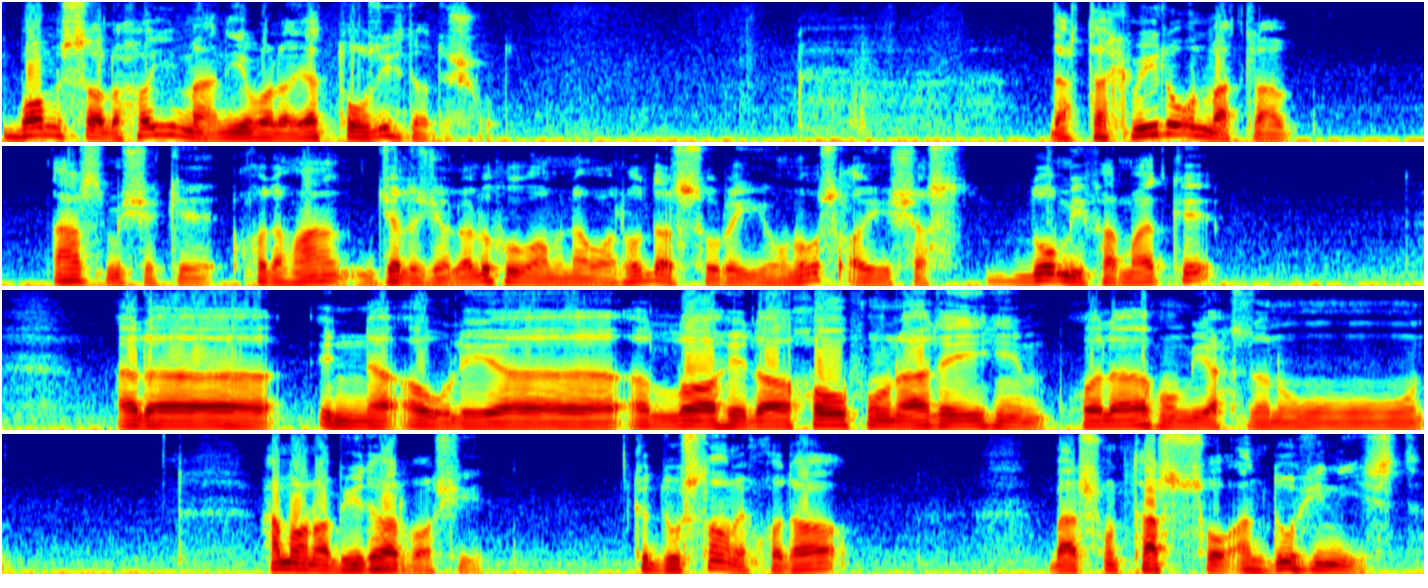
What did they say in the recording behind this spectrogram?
با مثال های معنی ولایت توضیح داده شد. در تکمیل اون مطلب عرض میشه که خداوند جل جلاله و امنواله در سوره یونس آیه 62 میفرماید که الا ان اولیاء الله لا خوف علیهم ولا هم یحزنون. همانا بیدار باشید که دوستان خدا برشون ترس و اندوهی نیست.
